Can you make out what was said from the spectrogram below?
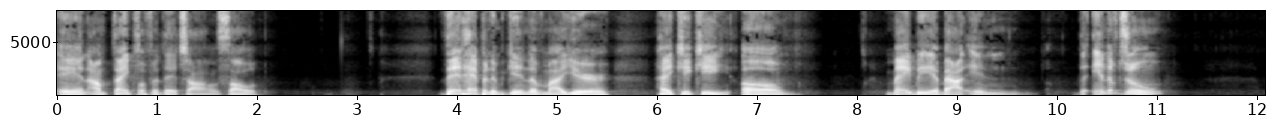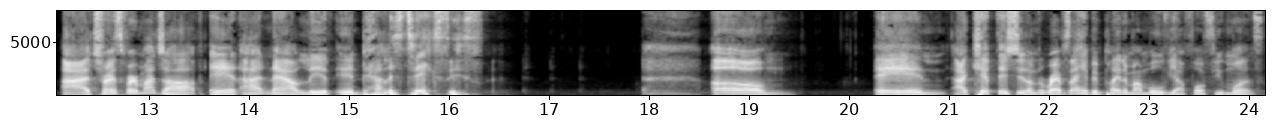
And I'm thankful for that, y'all. So that happened in the beginning of my year. Hey Kiki, um, maybe about in the end of June, I transferred my job and I now live in Dallas, Texas. Um, and I kept this shit on the wraps. I had been planning my movie y'all, for a few months.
